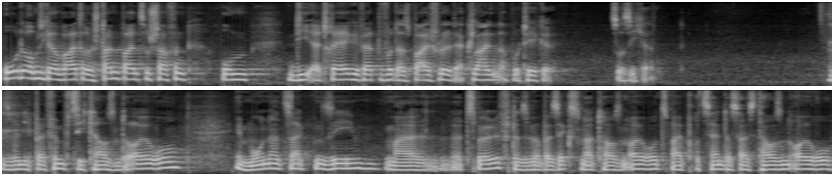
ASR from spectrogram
oder um sich ein weiteres Standbein zu schaffen, um die Erträge, wir hatten von das Beispiel der kleinen Apotheke, zu sichern. Also wenn ich bei 50.000 Euro im Monat, sagten Sie, mal 12, dann sind wir bei 600.000 Euro, 2 Prozent, das heißt 1.000 Euro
